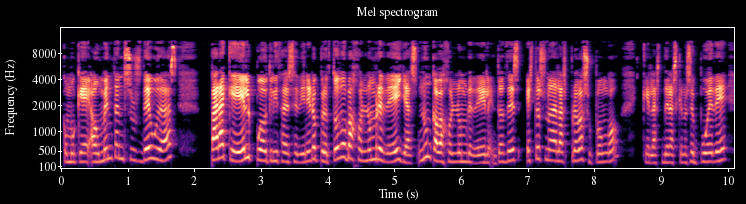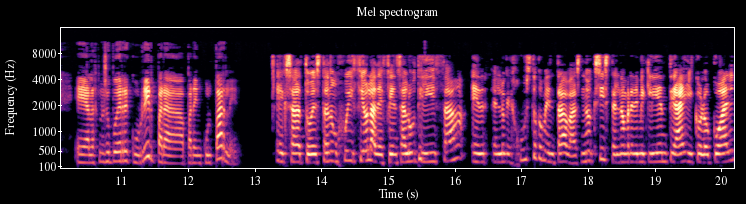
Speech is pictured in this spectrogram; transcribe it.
como que aumentan sus deudas para que él pueda utilizar ese dinero, pero todo bajo el nombre de ellas, nunca bajo el nombre de él. Entonces, esto es una de las pruebas, supongo, que las, de las que no se puede, eh, a las que no se puede recurrir para, para inculparle. Exacto, está en un juicio, la defensa lo utiliza en, lo que justo comentabas. No existe el nombre de mi cliente ahí, con lo cual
